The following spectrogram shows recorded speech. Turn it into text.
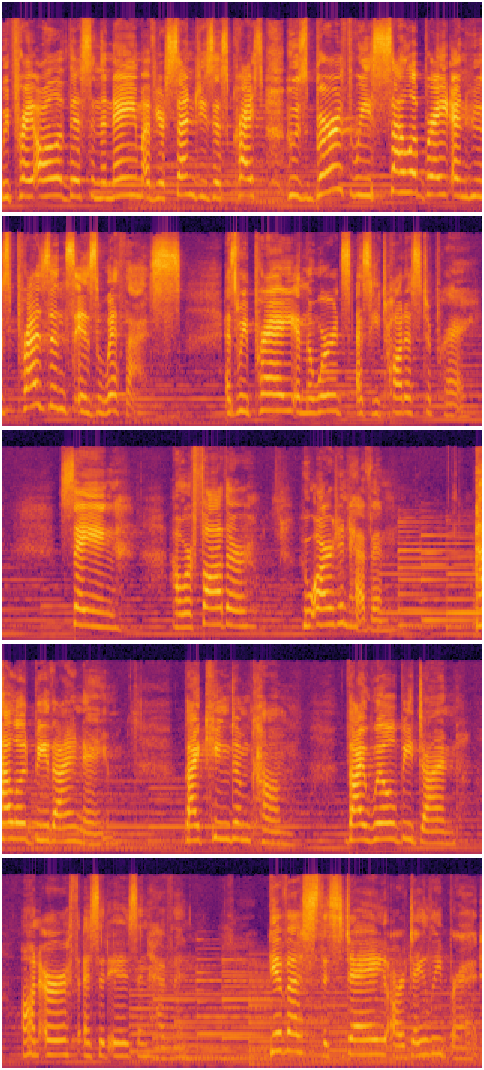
We pray all of this in the name of your Son, Jesus Christ, whose birth we celebrate and whose presence is with us, as we pray in the words as he taught us to pray, saying, Our Father, who art in heaven, hallowed be thy name. Thy kingdom come, thy will be done on earth as it is in heaven. Give us this day our daily bread,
